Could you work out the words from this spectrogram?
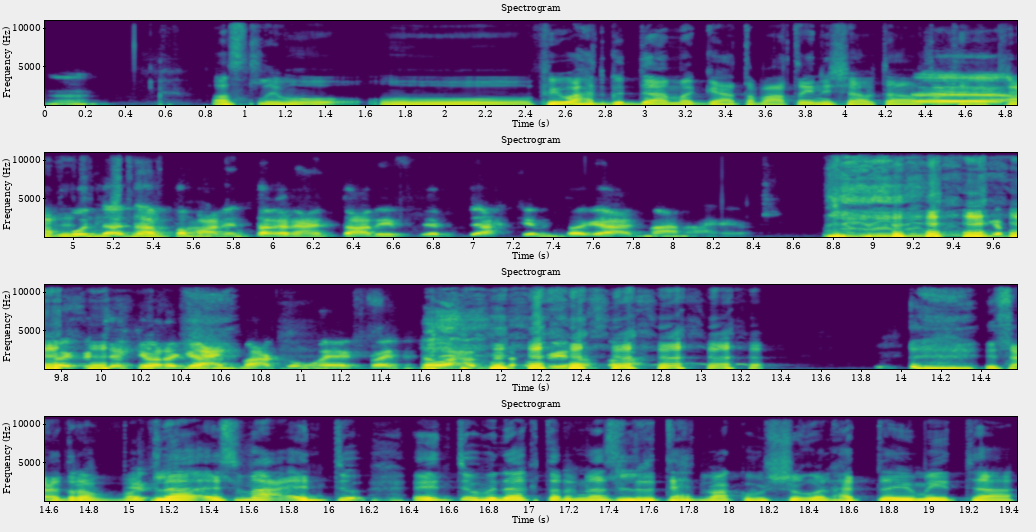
مم. أصلي و- وفي واحد قدامك قاعد طب أعطيني شاوت اوت آه عبود أدهم طبعا انت غني عن التعريف ليه بدي أحكي أنت قاعد معنا هيك قبلك كنت تحكي وأنا قاعد معكم وهيك فأنت واحد منا وفينا صح يسعد ربك. لا اسمع أنتوا أنتوا من أكثر الناس اللي ارتحت معكم بالشغل حتى يوميتها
